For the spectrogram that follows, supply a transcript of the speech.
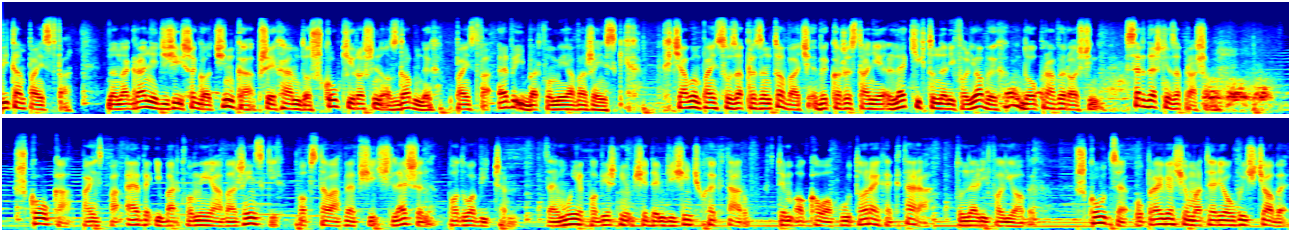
Witam Państwa. Na nagranie dzisiejszego odcinka przyjechałem do Szkółki Roślin Ozdobnych państwa Ewy i Bartłomieja Warzyńskich. Chciałbym Państwu zaprezentować wykorzystanie lekkich tuneli foliowych do uprawy roślin. Serdecznie zapraszam. Szkółka państwa Ewy i Bartłomieja Warzyńskich powstała we wsi Śleszyn pod Łowiczem. Zajmuje powierzchnię 70 hektarów, w tym około 1,5 hektara tuneli foliowych. W szkółce uprawia się materiał wyjściowy,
